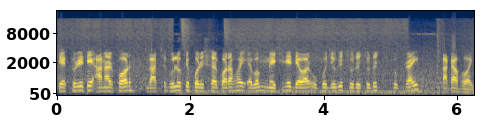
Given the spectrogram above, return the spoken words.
ফ্যাক্টরিতে আনার পর গাছগুলোকে পরিষ্কার করা হয় এবং মেশিনে দেওয়ার উপযোগী ছোটো ছোটো টুকরাই কাটা হয়।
